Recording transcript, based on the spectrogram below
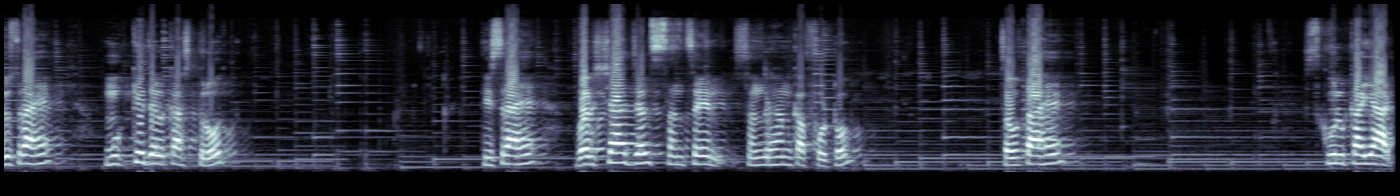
दुसरा आहे मुख्य जल का स्रोत. तिसरा आहे वर्षा जल संचयन संग्रहण का फ़ोटो। चौथा है, स्कूल का यार्ड,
